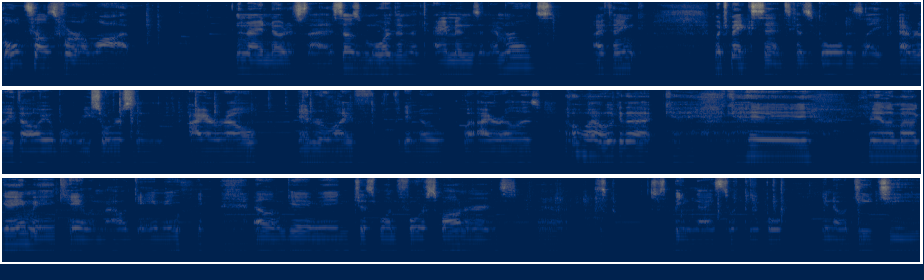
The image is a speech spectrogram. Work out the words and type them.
Gold sells for a lot, and I noticed that it sells more than the diamonds and emeralds. I think, which makes sense because gold is like a really valuable resource in IRL in real life. If you didn't know what IRL is, oh wow, look at that. K K KLML Gaming, KLML Gaming, LM Gaming just won four spawners. Yeah, just just be nice with people you know, GG,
